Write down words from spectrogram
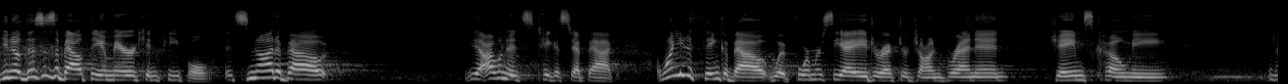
You know, this is about the American people. It's not about, yeah, I want to take a step back. I want you to think about what former CIA Director John Brennan, James Comey,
